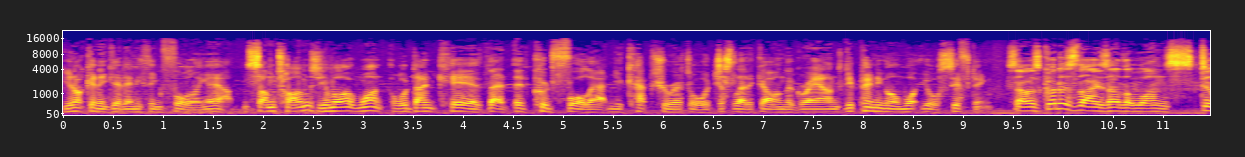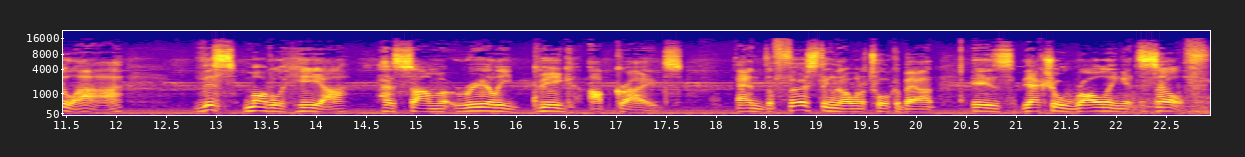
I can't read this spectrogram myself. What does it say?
you're not going to get anything falling out. Sometimes you might want or don't care that it could fall out and you capture it or just let it go on the ground, depending on what you're sifting. So, as good as those other ones still are, this model here has some really big upgrades. And the first thing that I want to talk about is the actual rolling itself.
